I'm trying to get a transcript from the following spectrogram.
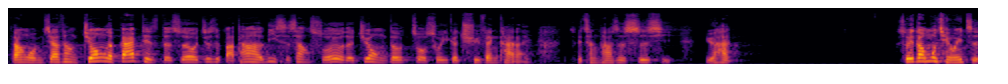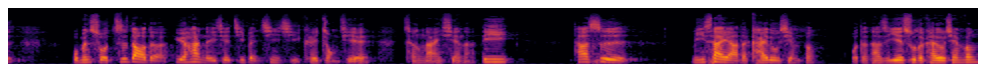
当我们加上 John the Baptist 的时候，就是把他和历史上所有的 John 都做出一个区分开来，所以称他是施洗约翰。所以到目前为止，我们所知道的约翰的一些基本信息，可以总结成哪一些呢？第一，他是弥赛亚的开路先锋，或者他是耶稣的开路先锋。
